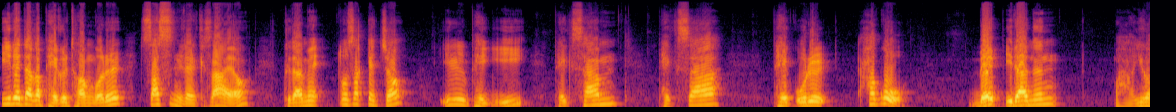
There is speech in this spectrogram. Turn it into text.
1에다가 100을 더한 거를 쌌습니다. 이렇게 쌓아요. 그 다음에 또 쌌겠죠? 1, 102, 103, 104, 105를 하고 맵이라는 와, 이거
